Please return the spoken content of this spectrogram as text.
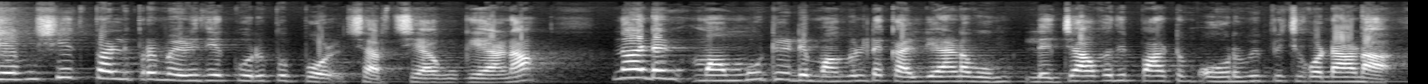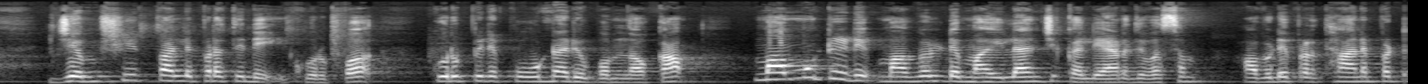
ജംഷീദ് പള്ളിപ്പുറം എഴുതിയ കുറിപ്പ് ഇപ്പോൾ ചർച്ചയാകുകയാണ്. നടൻ മമ്മൂട്ടിയുടെ മകളുടെ കല്യാണവും ലജാവതി പാട്ടും ഓർമ്മിപ്പിച്ചുകൊണ്ടാണ് ജംഷീദ് പള്ളിപ്പുറത്തിന്റെ കുറിപ്പ്. കുറിപ്പിന്റെ പൂർണരൂപം നോക്കാം. മമ്മൂട്ടിയുടെ മകളുടെ മൈലാഞ്ചി കല്യാണ ദിവസം. അവിടെ പ്രധാനപ്പെട്ട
